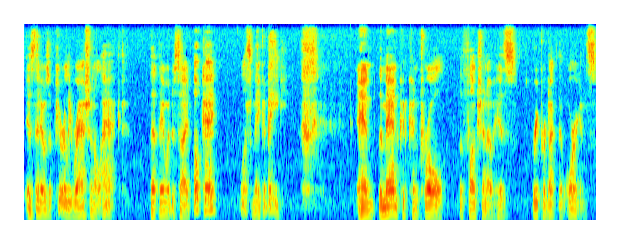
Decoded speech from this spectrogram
is that it was a purely rational act that they would decide, okay, let's make a baby. and the man could control the function of his reproductive organs.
